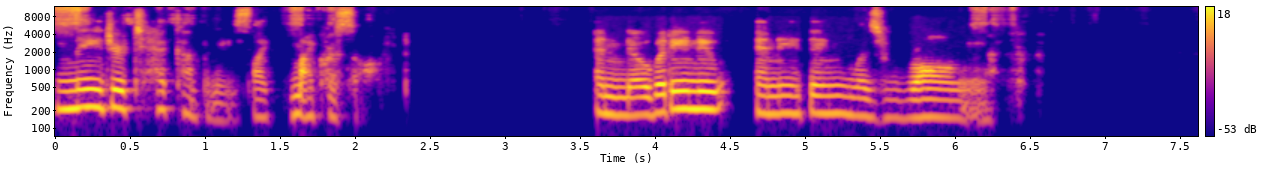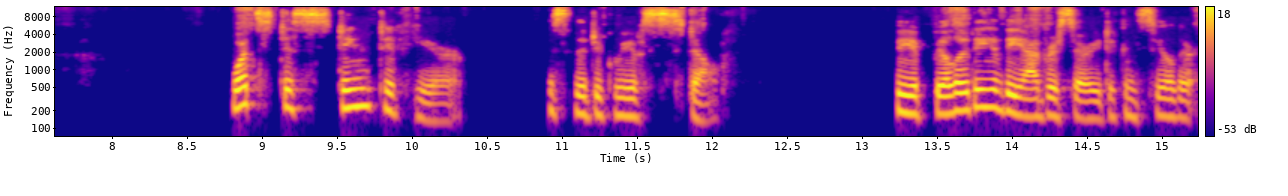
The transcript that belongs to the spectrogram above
major tech companies like Microsoft. And nobody knew anything was wrong. What's distinctive here is the degree of stealth, the ability of the adversary to conceal their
